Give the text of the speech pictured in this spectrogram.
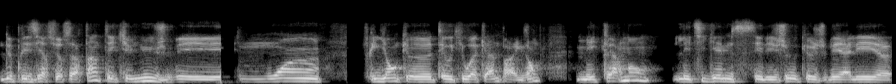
de plaisir sur certains. Tekkenu, je vais moins friand que Teotihuacan, par exemple. Mais clairement, les T-Games, c'est les jeux que je vais aller euh,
